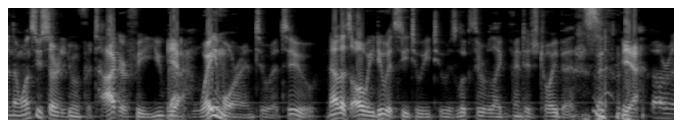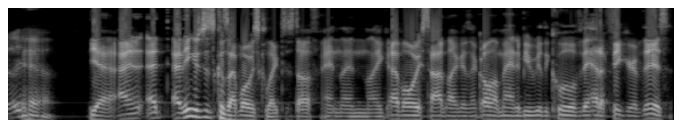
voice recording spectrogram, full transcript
And then once you started doing photography, you got Yeah. way more into it too. Now that's all we do at C2E2 is look through like vintage toy bins. yeah, Oh, really? yeah. Yeah. I, I I think it's just because I've always collected stuff, and then like I've always thought like it's like, oh man, it'd be really cool if they had a figure of this,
